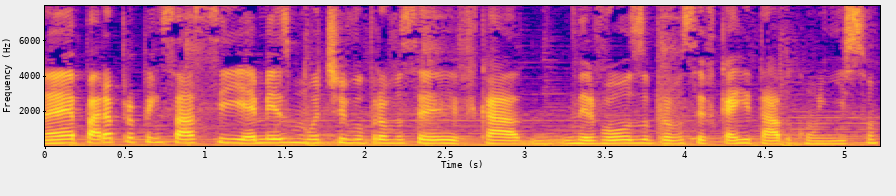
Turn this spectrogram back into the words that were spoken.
né? Para pra pensar se é mesmo motivo para você ficar nervoso, para você ficar irritado com isso.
